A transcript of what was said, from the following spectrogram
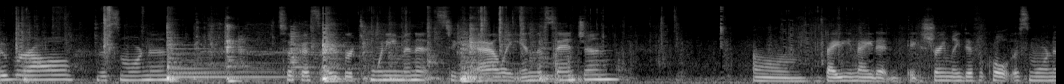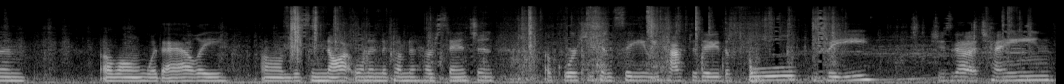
overall this morning took us over 20 minutes to get Allie in the stanchion. Um, baby made it extremely difficult this morning along with Allie. Um, just not wanting to come to her stanchion. Of course, you can see we have to do the full V. She's got a chain.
